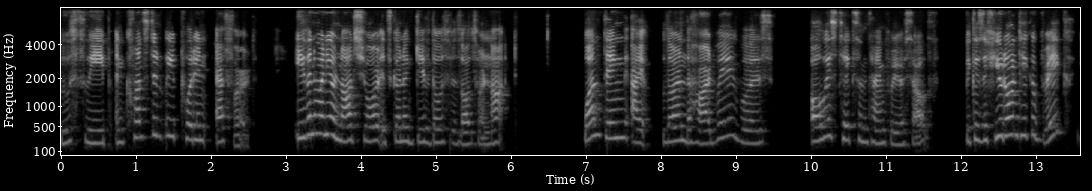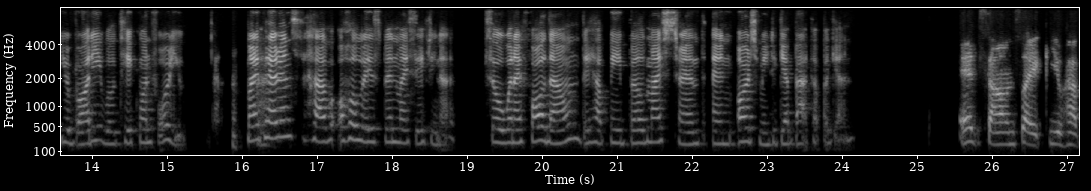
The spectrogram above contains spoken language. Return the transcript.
lose sleep, and constantly put in effort, even when you're not sure it's going to give those results or not. One thing I learned the hard way was always take some time for yourself because if you don't take a break, your body will take one for you. My parents have always been my safety net. So when I fall down, they help me build my strength and urge me to get back up again. It sounds like you have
